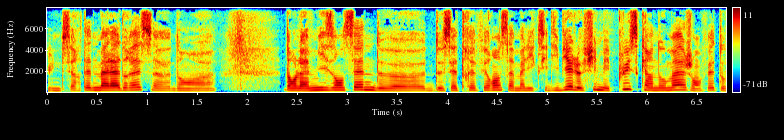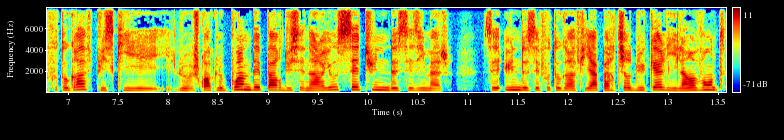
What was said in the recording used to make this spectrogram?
une certaine maladresse dans dans la mise en scène de, cette référence à Malik Sidibier, le film est plus qu'un hommage en fait au photographe, puisqu'il, je crois que le point de départ du scénario, c'est une de ces images, c'est une de ces photographies, à partir duquel il invente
